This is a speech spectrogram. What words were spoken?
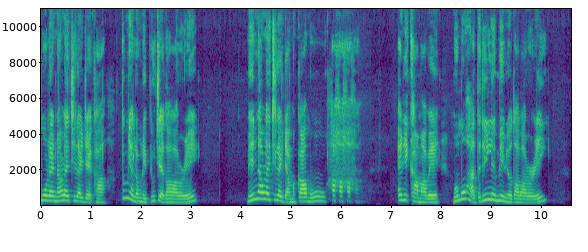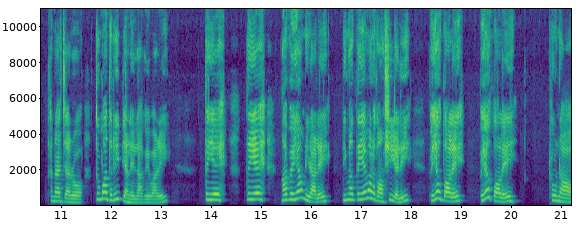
မိုလည်းနောက်လိုက်ကြည့်လိုက်တဲ့အခါသူ့မျက်လုံးတွေပြူးကျဲသွားပါတော့တယ်။မင်းနောက်လိုက်ကြည့်လိုက်တာမကောင်းဘူး။ဟာဟာဟာဟာ။အဲ့ဒီအခါမှာပဲမမိုဟာသတိလစ်မေ့မျောသွားပါတော့တယ်။ခဏကြာတော့သူမသတိပြန်လည်လာခဲ့ပါတယ်။ တရဲတရဲငါဘယ်ရောက်နေတာလဲ။ဒီမှာတရဲမတစ်ကောင်ရှိရလေ။ဘယ်ရောက်သွားလဲ။ဘယ်ရောက်သွားလဲ။ထို့နောက်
